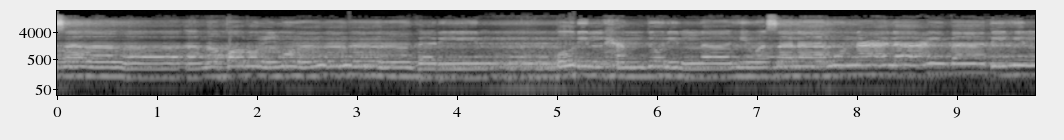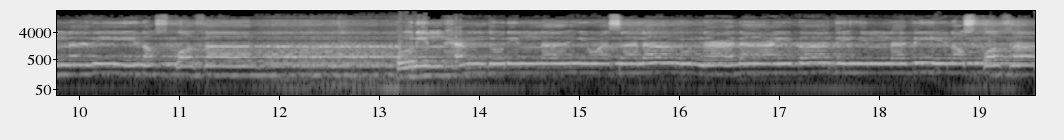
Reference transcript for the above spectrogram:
وساء مطر المنذرين. قل الحمد لله وسلام على عباده الذين اصطفى. قل الحمد لله وسلام على عباده الذين اصطفى.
